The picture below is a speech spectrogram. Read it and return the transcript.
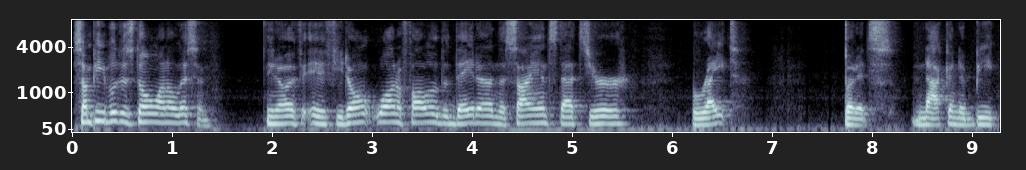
some people just don't want to listen. You know, if if you don't want to follow the data and the science, that's your right, but it's not going to be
